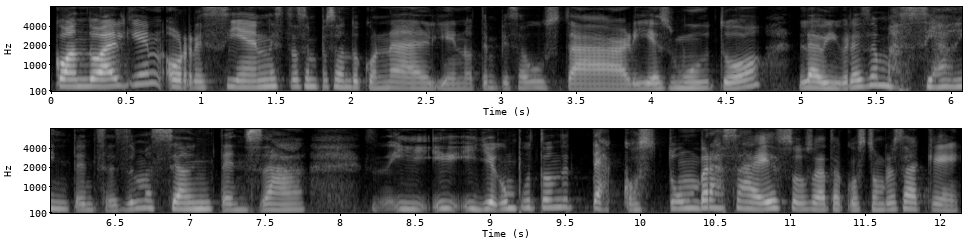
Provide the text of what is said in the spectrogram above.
cuando alguien o recién estás empezando con alguien o te empieza a gustar y es mutuo, la vibra es demasiado intensa, es demasiado intensa y, llega un punto donde te acostumbras a eso, o sea, te acostumbras a que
